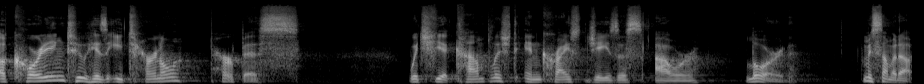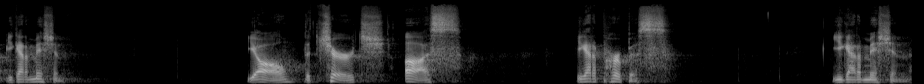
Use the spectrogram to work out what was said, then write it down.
According to his eternal purpose, which he accomplished in Christ Jesus our Lord. Let me sum it up. You got a mission. Y'all, the church, us, you got a purpose. You got a mission.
